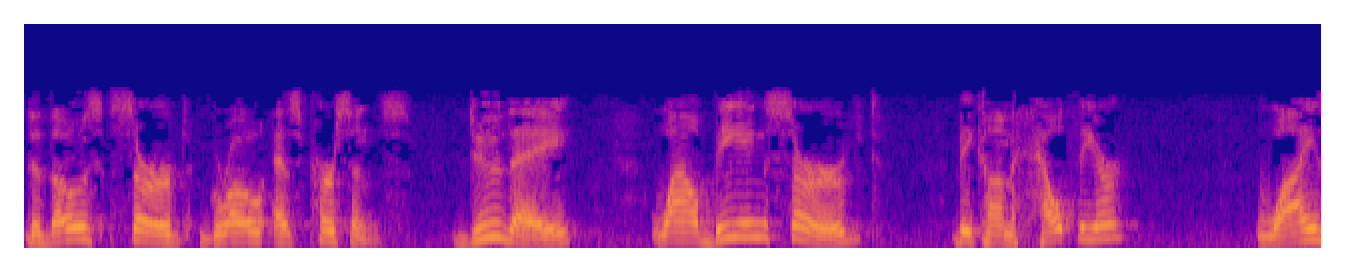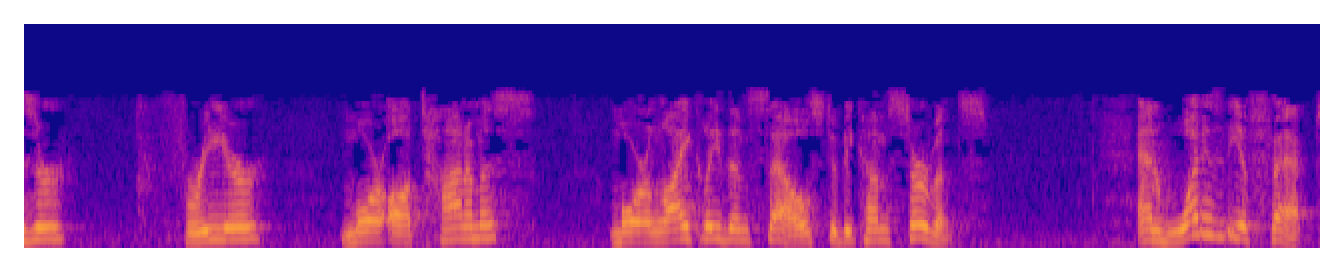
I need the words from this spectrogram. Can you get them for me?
do those served grow as persons? Do they, while being served, become healthier, wiser, freer, more autonomous, more likely themselves to become servants? And what is the effect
